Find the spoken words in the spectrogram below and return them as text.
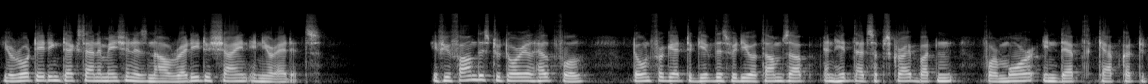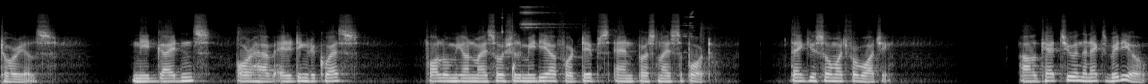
your rotating text animation is now ready to shine in your edits. If you found this tutorial helpful, don't forget to give this video a thumbs up and hit that subscribe button for more in-depth CapCut tutorials. Need guidance or have editing requests? Follow me on my social media for tips and personalized support. Thank you so much for watching. I'll catch you in the next video.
